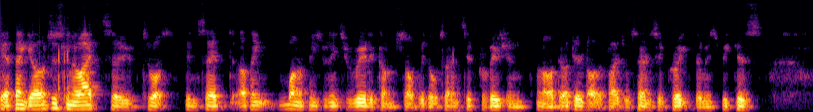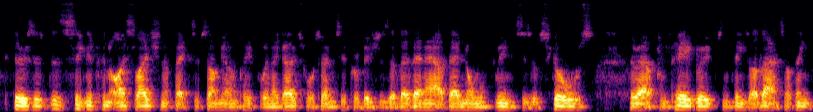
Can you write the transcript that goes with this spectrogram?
yeah, thank you. I was just going to add to, to what's been said. I think one of the things we need to really stop with alternative provision, and I, I do like the phrase alternative curriculum, is because there is a, a, significant isolation effect of some young people when they go to alternative provisions that they're then out of their normal communities of schools, they're out from peer groups and things like that. So I think,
